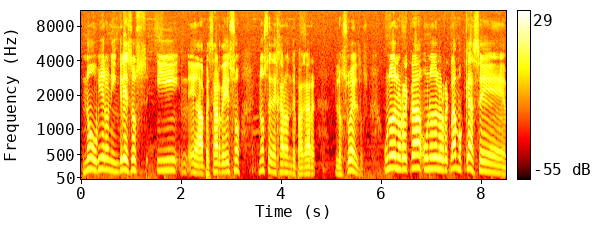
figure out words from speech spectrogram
no hubieron ingresos y eh, a pesar de eso no se dejaron de pagar los sueldos. Uno de los, uno de los reclamos que hace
